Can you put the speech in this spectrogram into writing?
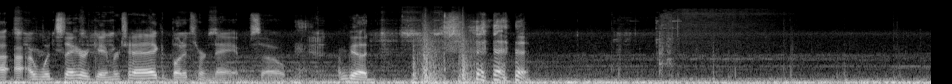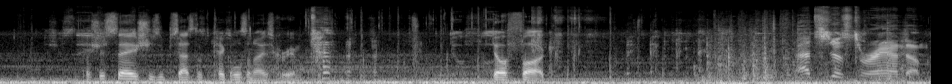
I, I- I would say her gamer tag, but it's her name, so I'm good. Let's just say she's obsessed with pickles and ice cream. the fuck? That's just random.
